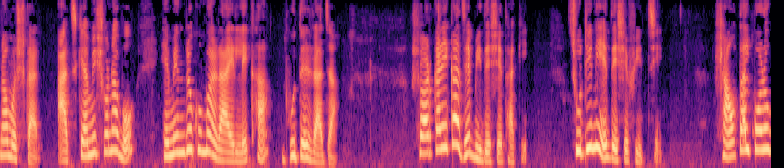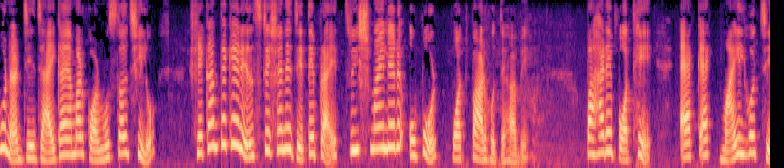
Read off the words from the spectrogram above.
নমস্কার। আজকে আমি শোনাবো হেমেন্দ্র কুমার রায়ের লেখা ভূতের রাজা। সরকারি কাজে বিদেশে থাকি, ছুটি নিয়ে দেশে ফিরছি। সাঁওতাল পরগনার যে জায়গায় আমার কর্মস্থল ছিল, সেখান থেকে রেল স্টেশনে যেতে প্রায় ত্রিশ মাইলের ওপর পথ পার হতে হবে। পাহাড়ে পথে এক এক মাইল হচ্ছে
